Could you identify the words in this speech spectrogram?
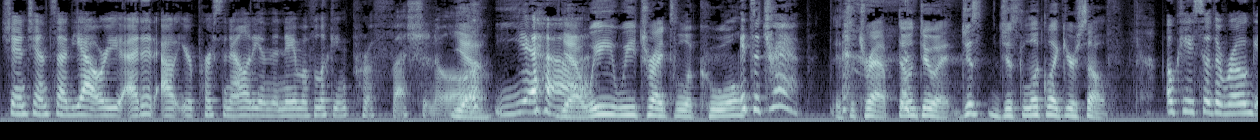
Shan Chan said, yeah, or you edit out your personality in the name of looking professional. Yeah. Yeah. Yeah, we we tried to look cool. It's a trap. It's a trap. Don't do it. Just just look like yourself. Okay, so the Rogue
